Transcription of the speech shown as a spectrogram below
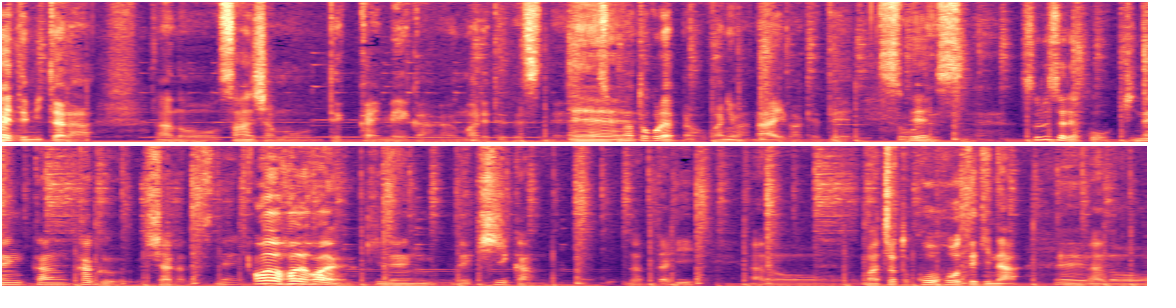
えてみたら、あの3社もでっかいメーカーが生まれてですね、ええ。そんなところやっぱり他にはないわけで。そうですね。それぞれこう記念館各社がですね、はいはいはい。記念歴史館だったりあの、まあ、ちょっと広報的なええ。あの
